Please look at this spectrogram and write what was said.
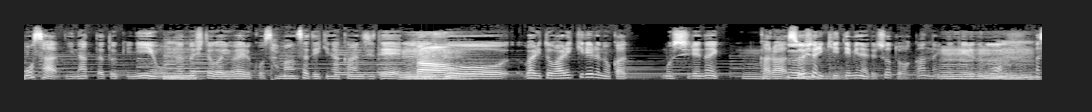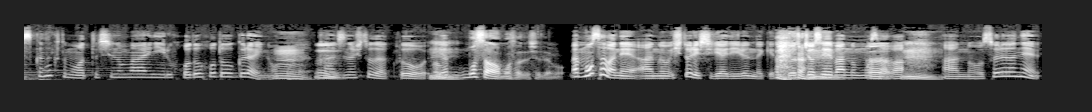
猛者になった時に女の人がいわゆるこうサマンサ的な感じで、こう割と割り切れるのかもしれないから、ん。そういう人に聞いてみないとちょっと分かんないんだけれども、うん。まあ、少なくとも私の周りにいるほどほどぐらいのうん。うん感じの人だと、うん。やっ猛者は猛者でしょでも。まあ、猛者はねあの一人知り合いでいるんだけど女 女性版の猛者は、うん。あのそれはね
